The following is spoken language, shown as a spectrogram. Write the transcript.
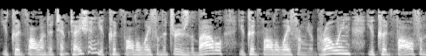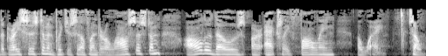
you could fall into temptation. You could fall away from the truths of the Bible. You could fall away from your growing. You could fall from the grace system and put yourself under a law system. All of those are actually falling away. So,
